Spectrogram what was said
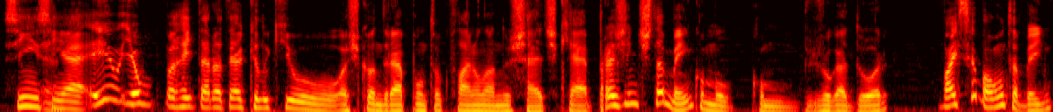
Sim, sim, é. E eu, eu reitero até aquilo que o. Acho que o André apontou que falaram lá no chat, que é pra gente também, como, como jogador, vai ser bom também.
